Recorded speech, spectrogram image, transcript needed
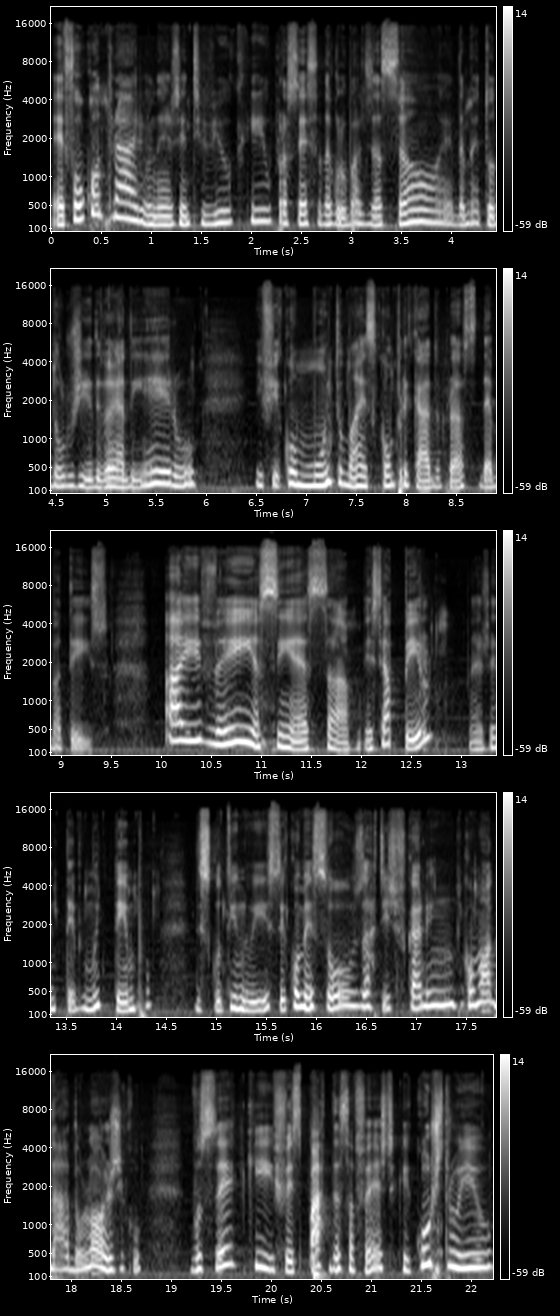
é, foi o contrário. Né? A gente viu que o processo da globalização, é, da metodologia de ganhar dinheiro, e ficou muito mais complicado para se debater isso. Aí vem assim essa, esse apelo, né? a gente teve muito tempo discutindo isso e começou os artistas ficarem incomodados, lógico. Você que fez parte dessa festa, que construiu,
